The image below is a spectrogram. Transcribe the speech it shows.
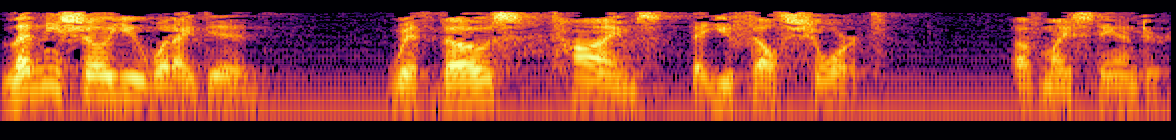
Let me show you what I did with those times that you fell short of my standard.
